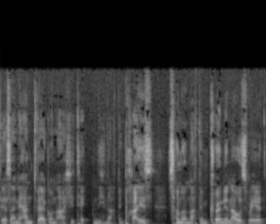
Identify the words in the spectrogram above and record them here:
der seine Handwerker und Architekten nicht nach dem Preis, sondern nach dem Können auswählt.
